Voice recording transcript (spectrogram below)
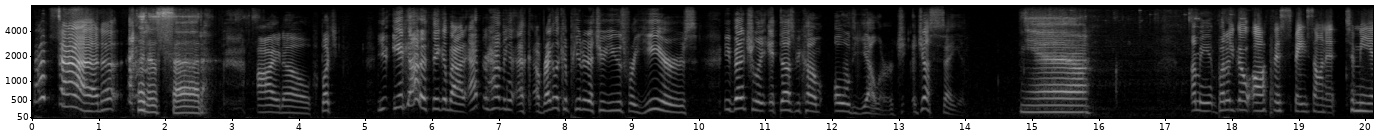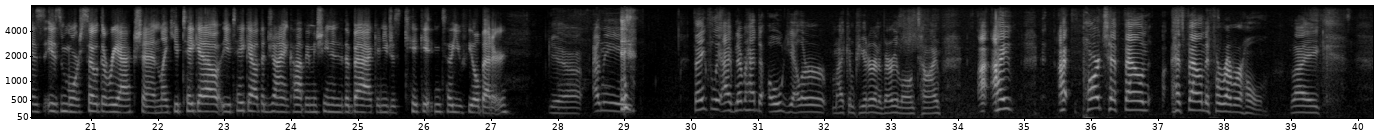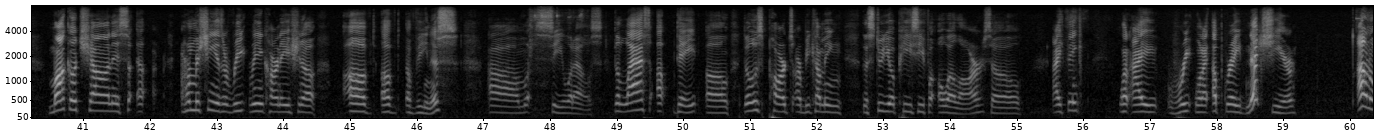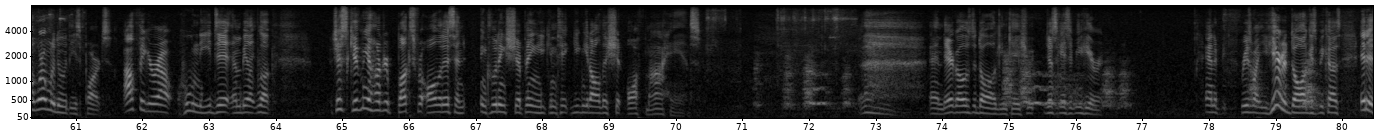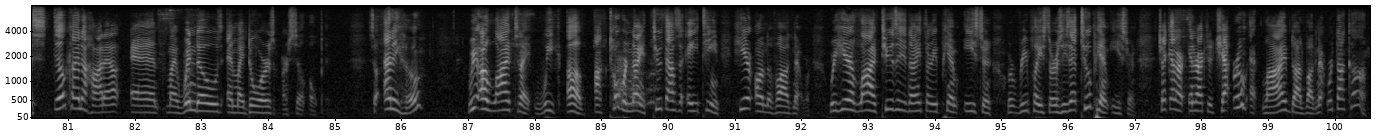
That's sad. That is sad. I know, but you you gotta think about it. After having a, a regular computer that you use for years, eventually it does become old yeller. J- just saying. Yeah. I mean, but you it, go office space on it. To me, is is more so the reaction. Like you take it out, you take out the giant copy machine into the back, and you just kick it until you feel better. yeah, I mean, thankfully I've never had to old yeller my computer in a very long time. I, I, I parts have found has found a forever home. Like Mako-chan is uh, her machine is a re- reincarnation of of of, of Venus. Um, let's see what else. The last update, um, those parts are becoming the studio PC for OLR. So I think when I re- when I upgrade next year, I don't know what I'm gonna do with these parts. I'll figure out who needs it and be like, look, just give me a hundred bucks for all of this and including shipping. You can take you can get all this shit off my hands. and there goes the dog in case you just in case if you hear it. And the reason why you hear the dog is because it is still kind of hot out and my windows and my doors are still open. So anywho, we are live tonight, week of October 9th, 2018, here on the VOG Network. We're here live Tuesday at 9.30 p.m. Eastern with replays Thursdays at 2 p.m. Eastern. Check out our interactive chat room at live.vognetwork.com.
